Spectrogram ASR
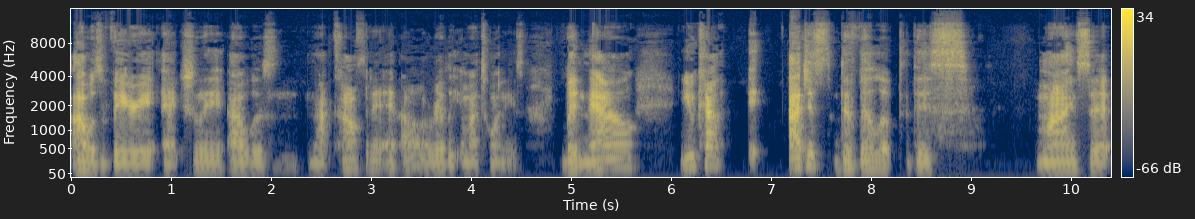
I was very, actually, I was not confident at all, really, in my 20s. But now, you kind of, I just developed this mindset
